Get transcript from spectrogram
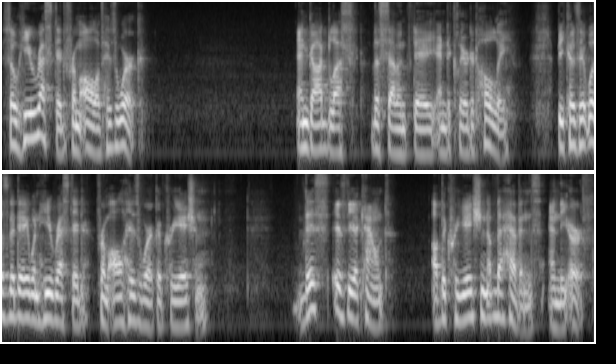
so he rested from all of his work. And God blessed the seventh day and declared it holy because it was the day when he rested from all his work of creation. This is the account of the creation of the heavens and the earth.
